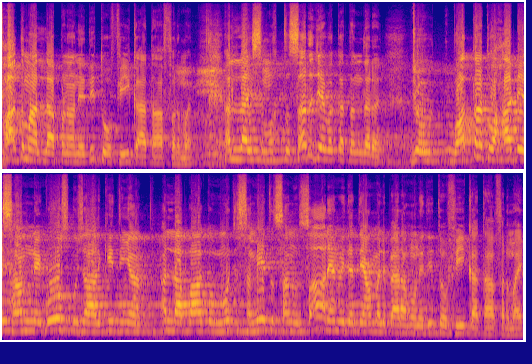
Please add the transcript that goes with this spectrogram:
فاطمہ اللہ اپنانے دی توفیق عطا فرمائے۔ اللہ اس مختصر جے وقت اندر جو باتاں تو ہاڈے سامنے گوش گزار کی دیاں اللہ پاک مجھ سمیت سن سارے انویدت عمل پیرا ہونے دی توفیق عطا فرمائے۔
